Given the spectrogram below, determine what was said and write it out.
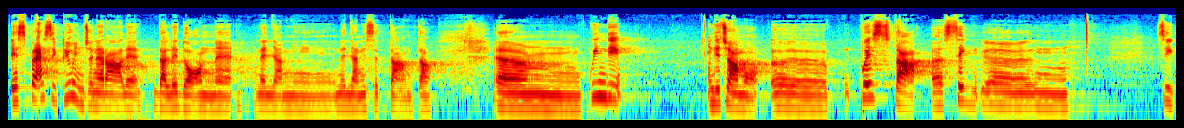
espressi più in generale dalle donne negli anni, negli anni 70. Ehm, quindi diciamo, eh, questa, eh, seg- eh, sì,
